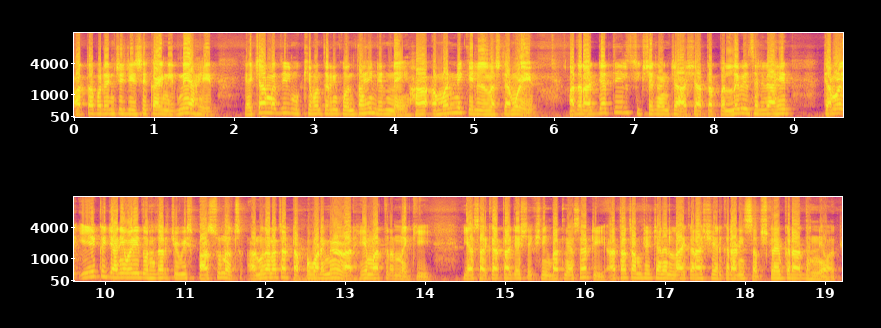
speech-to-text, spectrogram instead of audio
आतापर्यंतचे जे जे काही निर्णय आहेत याच्यामधील मुख्यमंत्र्यांनी कोणताही निर्णय हा अमान्य केलेला नसल्यामुळे आता राज्यातील शिक्षकांच्या आशा आता पल्लवित झालेल्या आहेत. त्यामुळे एक जानेवारी दोन हजार चोवीस पासूनच अनुदानाचा टप्पावाढ मिळणार हे मात्र नक्की. यासारख्या ताज्या शैक्षणिक बातम्यांसाठी आताच आमचे चॅनल लाईक करा शेअर करा आणि सबस्क्राईब करा. धन्यवाद.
